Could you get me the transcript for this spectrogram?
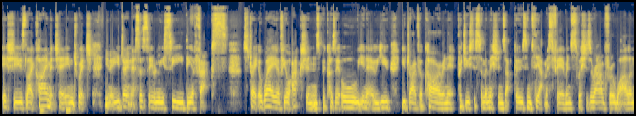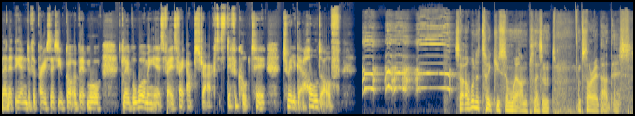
issues like climate change, which you know you don't necessarily see the effects straight away of your actions because it all you know you you drive your car and it produces some emissions that goes into the atmosphere and swishes around for a while, and then at the end of the process you've got a bit more global warming. It's very, it's very abstract. It's difficult to to really get a hold of. So I want to take you somewhere unpleasant. I'm sorry about this.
